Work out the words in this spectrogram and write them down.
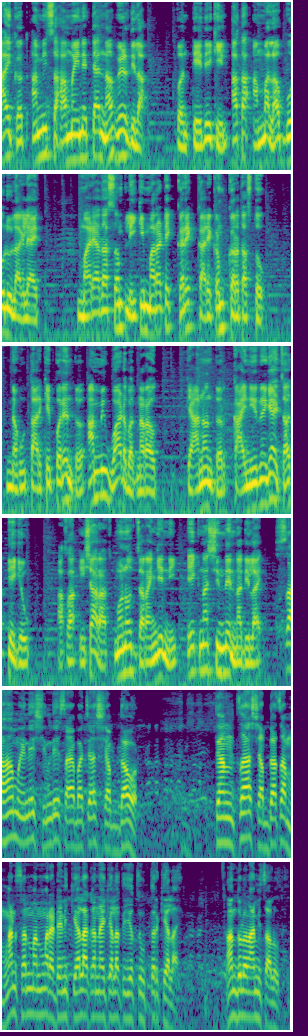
ऐकत आम्ही सहा महिने त्यांना वेळ दिला पण ते देखील आता आम्हाला बोलू लागले आहेत. मर्यादा संपली की मराठे करेक्ट कार्यक्रम करत असतो. नऊ तारखेपर्यंत आम्ही वाट बघणार आहोत. त्यानंतर काय निर्णय घ्यायचा ते घेऊ असा इशाराच मनोज जरांगेंनी एकनाथ शिंदेंना दिलाय. सहा महिने शिंदे साहेबाच्या शब्दावर त्यांचा शब्दाचा मान सन्मान मराठ्यांनी केला का नाही केला तर याचं उत्तर केलं आहे आंदोलन आम्ही चालवतो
